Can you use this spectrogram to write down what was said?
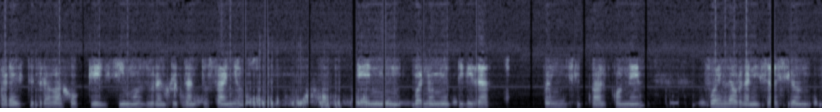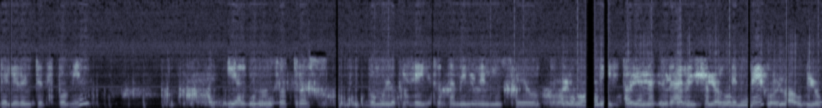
para este trabajo que hicimos durante tantos años en bueno mi actividad principal con él fue en la organización del evento Expo Miel y algunos otros como lo que se hizo también en el Museo de Historia Natural en Chapultepec. mucho el audio.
